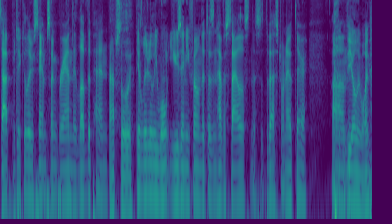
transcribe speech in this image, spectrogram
that particular Samsung brand. They love the pen. Absolutely. They literally won't use any phone that doesn't have a stylus, and this is the best one out there. Um, the only one.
